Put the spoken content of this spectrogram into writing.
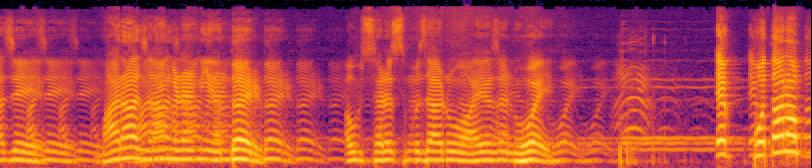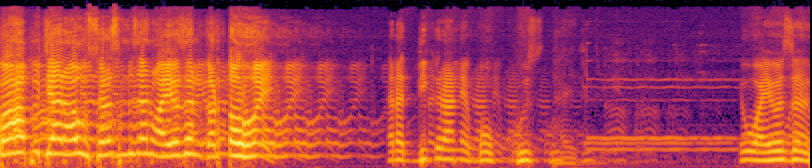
આજે મારા જ આંગણાની અંદર આવું સરસ મજાનું આયોજન હોય. એક પોતાનો બાપ જ્યારે આવું સરસ મજાનું આયોજન કરતો હોય ત્યારે દીકરાને બહુ ખુશ થાય છે. એવું આયોજન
